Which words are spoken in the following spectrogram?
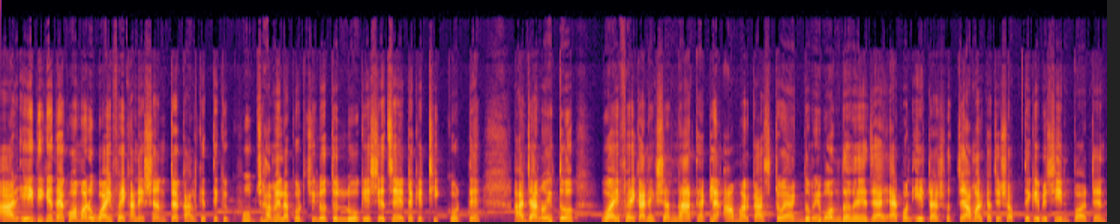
আর এই দিকে দেখো আমার ওয়াইফাই কানেকশানটা কালকের থেকে খুব ঝামেলা করছিল, তো লোক এসেছে এটাকে ঠিক করতে। আর জানোই তো ওয়াইফাই কানেকশান না থাকলে আমার কাজটাও একদমই বন্ধ হয়ে যায়। এখন এটা হচ্ছে আমার কাছে সব থেকে বেশি ইম্পর্ট্যান্ট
